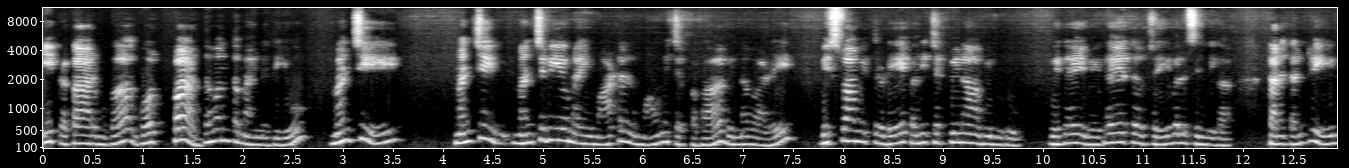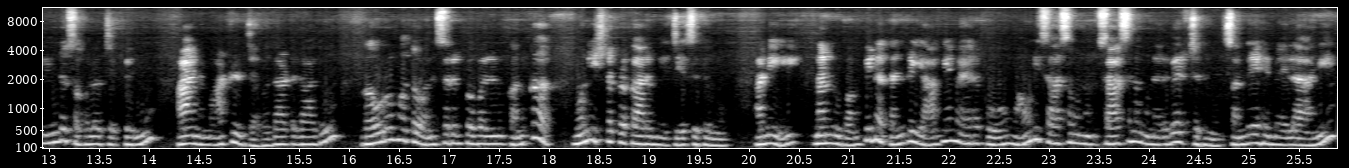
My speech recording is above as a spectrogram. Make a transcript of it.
ఈ ప్రకారముగా గొప్ప అర్థవంతమైనదియు. మంచి మంచి మంచివియునై మాటలను మౌని చెప్పగా విన్నవాడే. విశ్వామిత్రుడే పని చెప్పినా వినుడు. విధేయ విధేయత చేయవలసిందిగా. తన తండ్రి నిండు సభలో చెప్పెను. ఆయన మాటలు జవదాటరాదు. గౌరవముతో అనుసరింపవలను కనుక ముని ఇష్ట ప్రకారమే చేసేదను అని నన్ను పంపిన తండ్రి ఆజ్ఞ మేరకు మౌని శాసనము శాసనము నెరవేర్చదును. సందేహమేలా అని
